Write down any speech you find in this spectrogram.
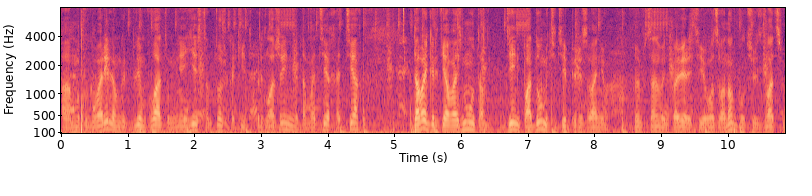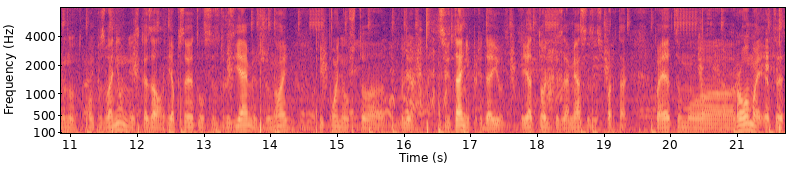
а, мы поговорили, он говорит, блин, Влад, у меня есть там тоже какие-то предложения, там, от тех, от тех. Давай, говорит, я возьму там день подумать и тебе перезвоню. Блин, пацаны, вы не поверите, его звонок был через 20 минут. Он позвонил мне и сказал, я посоветовался с друзьями, с женой и понял, что, блин, цвета не предают. Я только за мясо, за Спартак. Поэтому э, Рома это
